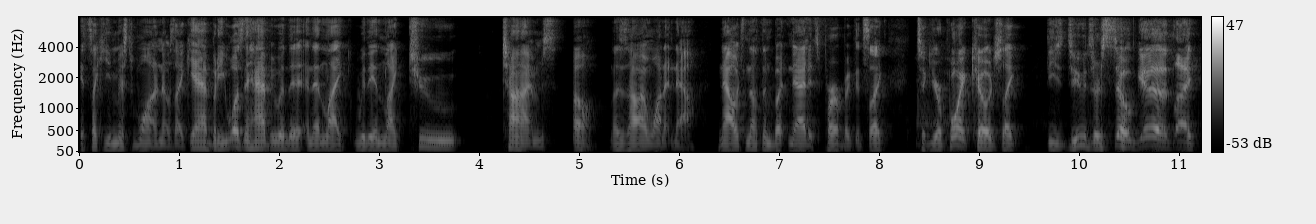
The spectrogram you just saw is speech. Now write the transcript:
it's like he missed one. And I was like, yeah, but he wasn't happy with it. And then like within like two times, oh, this is how I want it now. Now it's nothing but net. It's perfect. It's like to your point, coach, like these dudes are so good. Like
